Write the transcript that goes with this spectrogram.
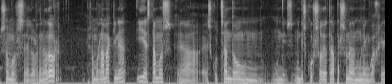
somos el ordenador, somos la máquina y estamos eh, escuchando un, discurso de otra persona en un lenguaje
